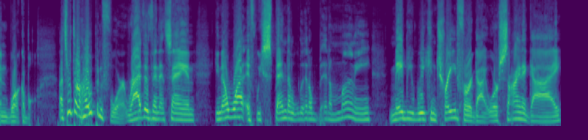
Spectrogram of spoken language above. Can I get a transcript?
and workable. That's what they're hoping for, rather than it saying, you know what, if we spend a little bit of money, maybe we can trade for a guy or sign a guy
